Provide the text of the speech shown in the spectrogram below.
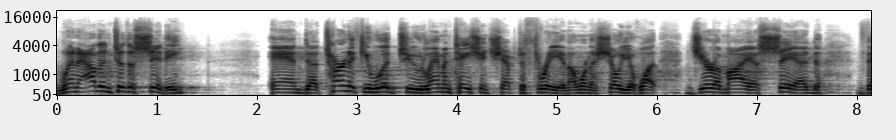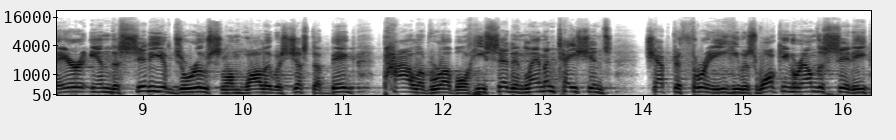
went out into the city. And uh, turn, if you would, to Lamentation chapter 3. And I want to show you what Jeremiah said there in the city of Jerusalem while it was just a big pile of rubble. He said in Lamentations chapter 3, he was walking around the city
